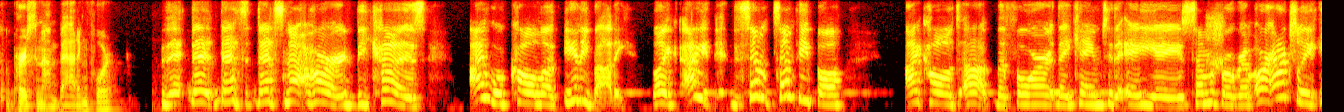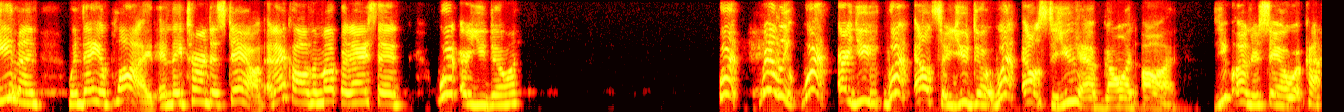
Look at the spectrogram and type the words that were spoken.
the person i'm batting for? That, that that's that's not hard because I will call up anybody. Like I some some people I called up before they came to the AEA summer program, or actually even when they applied and they turned us down. And I called them up and I said, What are you doing? What really, what are you, what else are you doing? What else do you have going on? Do you understand what kind?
